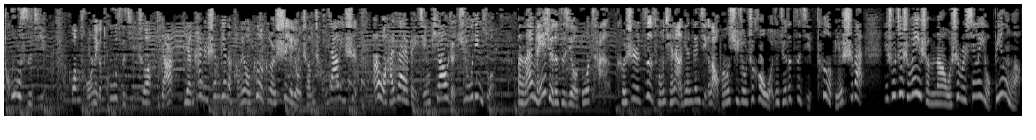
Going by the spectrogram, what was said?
秃司机，光头那个秃司机说：“杨儿，眼看着身边的朋友个个事业有成、成家立室，而我还在北京飘着，居无定所。本来没觉得自己有多惨，可是自从前两天跟几个老朋友叙旧之后，我就觉得自己特别失败。你说这是为什么呢？我是不是心里有病了？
